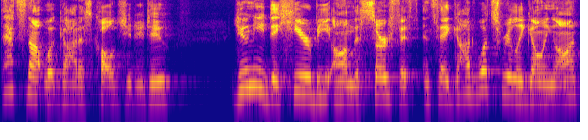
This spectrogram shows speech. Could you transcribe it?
That's not what God has called you to do. You need to hear beyond the surface and say, God, what's really going on?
